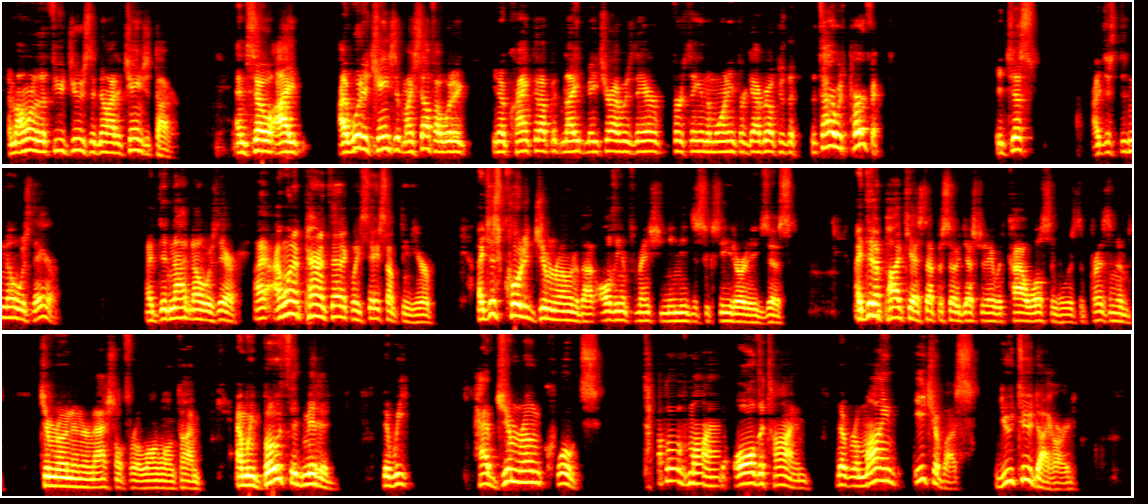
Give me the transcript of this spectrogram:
I'm one of the few Jews that know how to change a tire. And so I I would have changed it myself. I would have, you know, cranked it up at night, made sure I was there first thing in the morning for Gabrielle because the, the tire was perfect. It just I just didn't know it was there. I did not know it was there. I, I want to parenthetically say something here. I just quoted Jim Rohn about all the information you need to succeed already exists. I did a podcast episode yesterday with Kyle Wilson, who was the president of Jim Rohn International for a long, long time. And we both admitted that we have Jim Rohn quotes top of mind all the time that remind each of us, you too, Die Hard,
